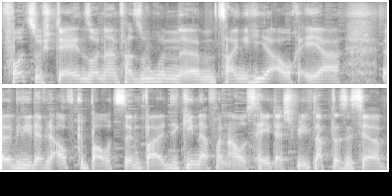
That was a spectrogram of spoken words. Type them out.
vorzustellen, sondern versuchen, ähm, zeigen hier auch eher, äh, wie die Level aufgebaut sind, weil die gehen davon aus, hey, das Spiel klappt, das ist ja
